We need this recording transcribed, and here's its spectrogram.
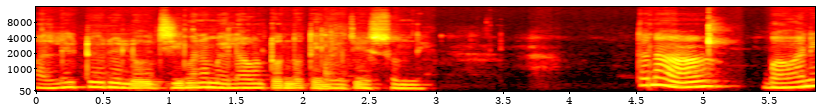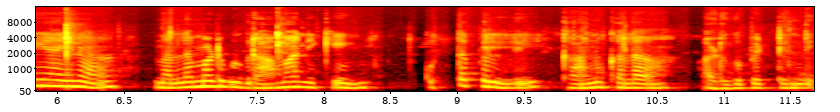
పల్లెటూరులో జీవనం ఎలా ఉంటుందో తెలియజేస్తుంది. తన భవాని అయిన నల్లమడుగు గ్రామానికి కొత్త పెళ్ళి కానుకల అడుగుపెట్టింది.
